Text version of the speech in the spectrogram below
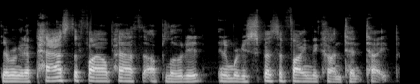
Then we're going to pass the file path to upload it, and we're specifying the content type.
